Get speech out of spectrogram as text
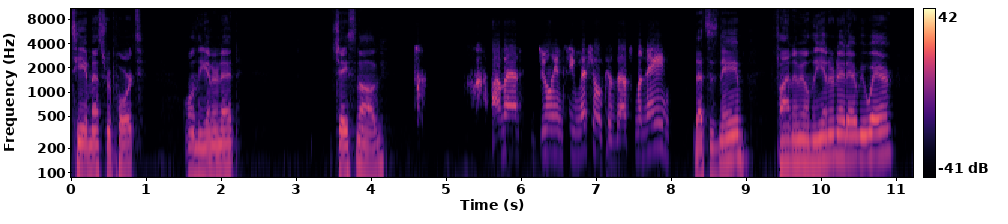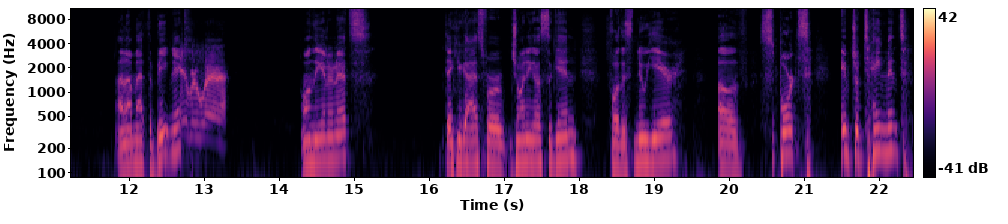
TMS Report on the internet. Chase Nog, I'm at Julian C. Mitchell because that's my name that's his name. Find me on the internet everywhere. And I'm at the Beatnik. everywhere. on the internets. Thank you guys for joining us again for this new year of sports entertainment.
